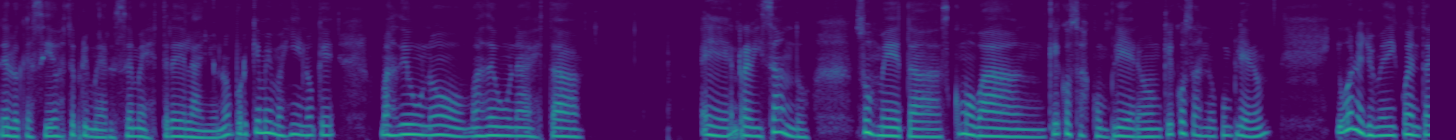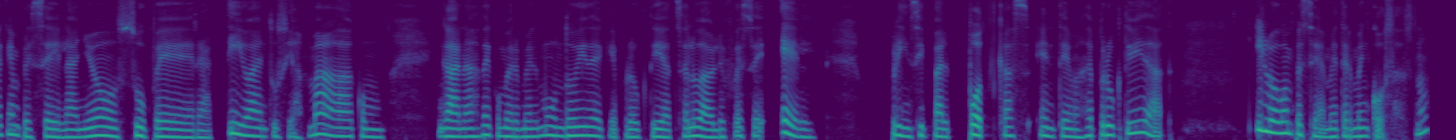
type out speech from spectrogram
de lo que ha sido este primer semestre del año, ¿no? Porque me imagino que más de uno, más de una está eh, revisando sus metas, cómo van, qué cosas cumplieron, qué cosas no cumplieron. Y bueno, yo me di cuenta que empecé el año súper activa, entusiasmada, con ganas de comerme el mundo y de que Productividad Saludable fuese el principal podcast en temas de productividad. Y luego empecé a meterme en cosas, ¿no?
